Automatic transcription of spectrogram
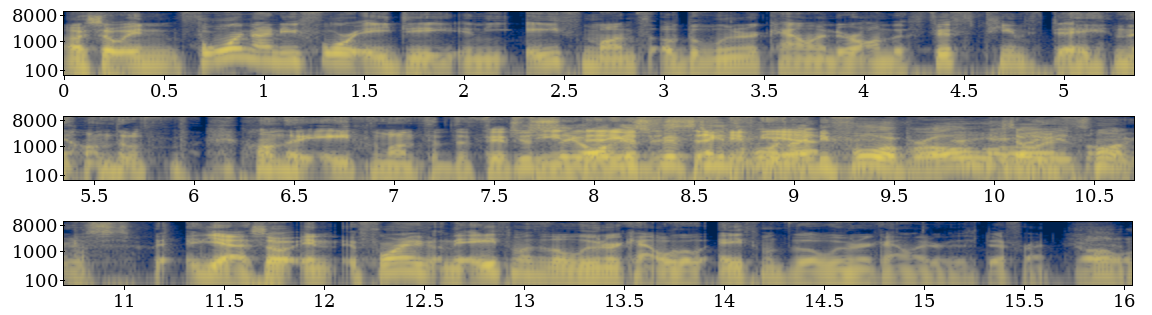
Uh, so in 494 AD, in the eighth month of the lunar calendar, on the 15th day, on the on the eighth month of the 15th say day August of the fifteenth, second, four yeah. bro. So like, it's four- August. Yeah, so in four in the eighth month of the lunar calendar, well, the eighth month of the lunar calendar is different. Oh, well,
